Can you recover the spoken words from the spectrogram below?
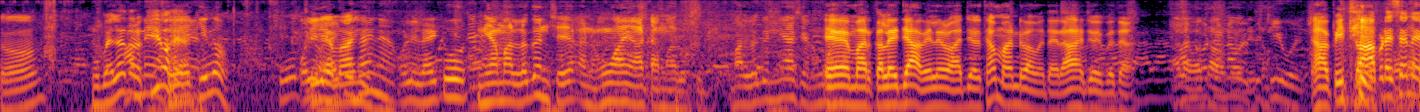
તો મોબાઈલ તો કયો હે. કિનો ઓલી માહી. ઓલી લાઈટો ન્યા માર લગન છે અને હું અહીંયા આટા મારું છું. માર લગન ન્યા છે ને એ માર કલેજા વેલેરો હાજર થા માંડવામાં તારે. રાહ જોઈ બધા. હા પીઠી આપણે છે ને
